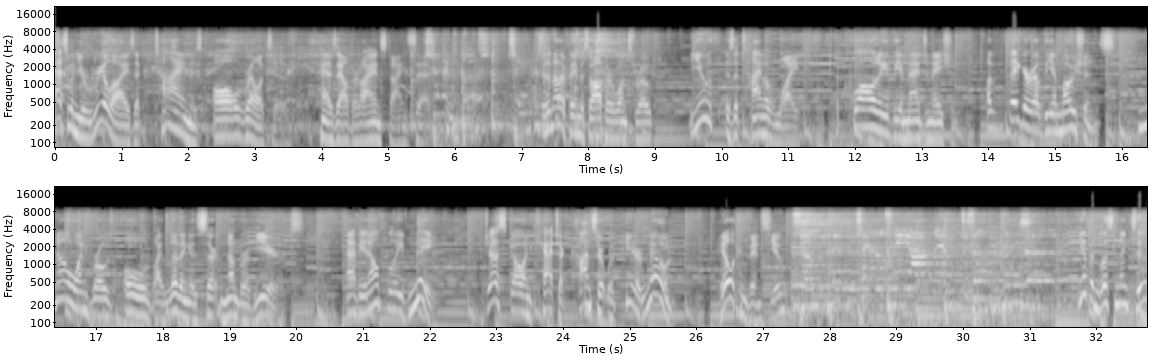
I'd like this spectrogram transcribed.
that's when you realize that time is all relative, as Albert Einstein said. As another famous author once wrote, Youth is a time of life, quality of the imagination, a vigor of the emotions, no one grows old by living a certain number of years. And if you don't believe me, just go and catch a concert with Peter Noone. He'll convince you. You've been listening to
